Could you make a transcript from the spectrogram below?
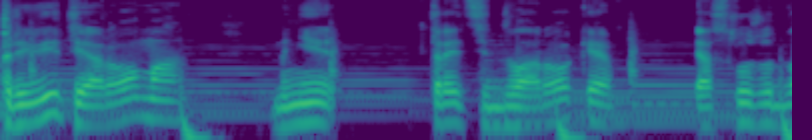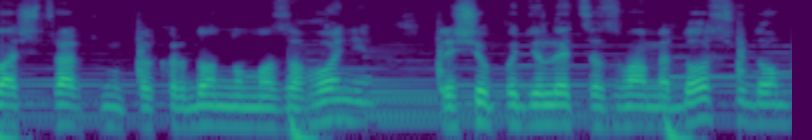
Привіт, я Рома. Мені 32 роки. Я служу в 24-му прикордонному загоні. Рішив поділитися з вами досвідом,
